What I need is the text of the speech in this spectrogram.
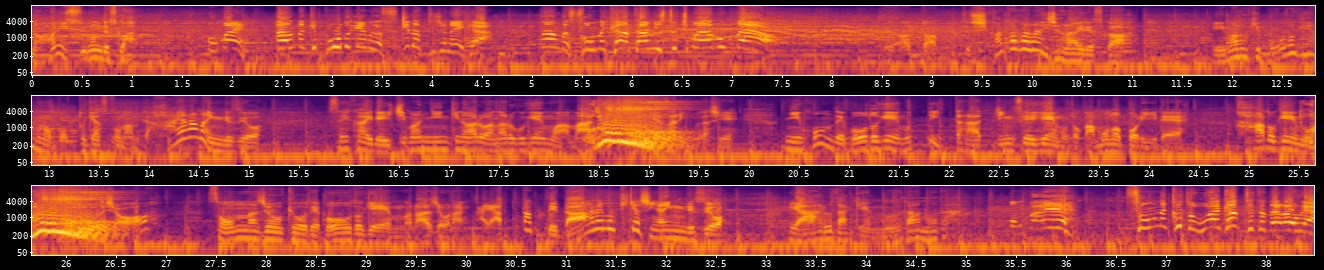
何するんですか？お前あんだけボードゲームが好きだったじゃねえか。なんでそんな簡単に捨てちまえるんだよ。いやだって仕方がないじゃないですか。今時ボードゲームのポッドキャストなんて流行らないんですよ。世界で一番人気のあるアナログゲームはマジック・ギャザリングだし日本でボードゲームって言ったら人生ゲームとかモノポリーで。カードゲームは。そうでしょ？そんな状況でボードゲームのラジオなんかやったって誰も聞きゃしないんですよ。やるだけ無駄無駄。お前そんなこと分かってただろうが。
